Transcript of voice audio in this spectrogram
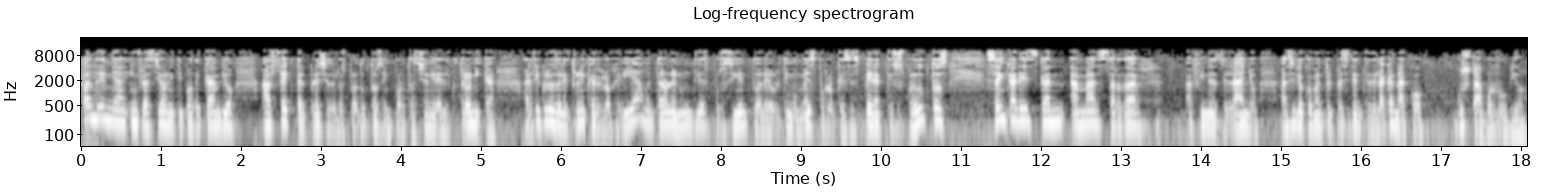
Pandemia, inflación y tipo de cambio afecta el precio de los productos de importación y la electrónica. Artículos de electrónica y relojería aumentaron en un 10% en el último mes, por lo que se espera que sus productos se encarezcan a más tardar a fines del año. Así lo comentó el presidente de la Canaco, Gustavo Rubio.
